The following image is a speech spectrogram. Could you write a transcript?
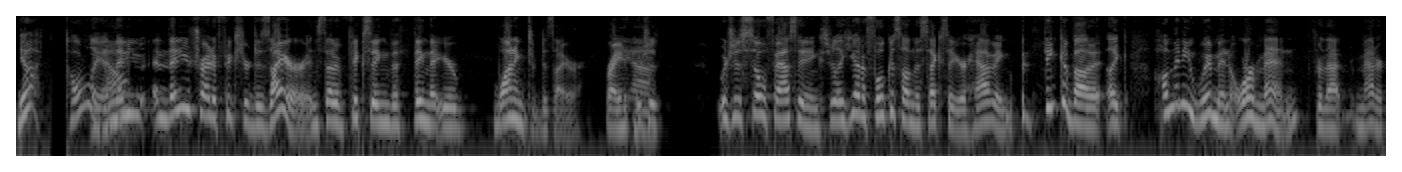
Yeah, totally. You know? And then you and then you try to fix your desire instead of fixing the thing that you're wanting to desire, right? Yeah. Which is which is so fascinating because you're like you got to focus on the sex that you're having. But think about it, like how many women or men, for that matter,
